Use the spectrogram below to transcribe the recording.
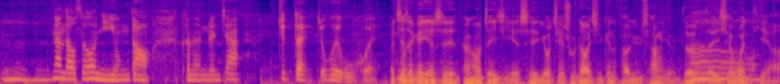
嗯嗯那到时候你用到，可能人家就对就会误会。而且这个也是刚好这一集也是有接触到一些跟法律上有的、哦。的一些问题啊，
